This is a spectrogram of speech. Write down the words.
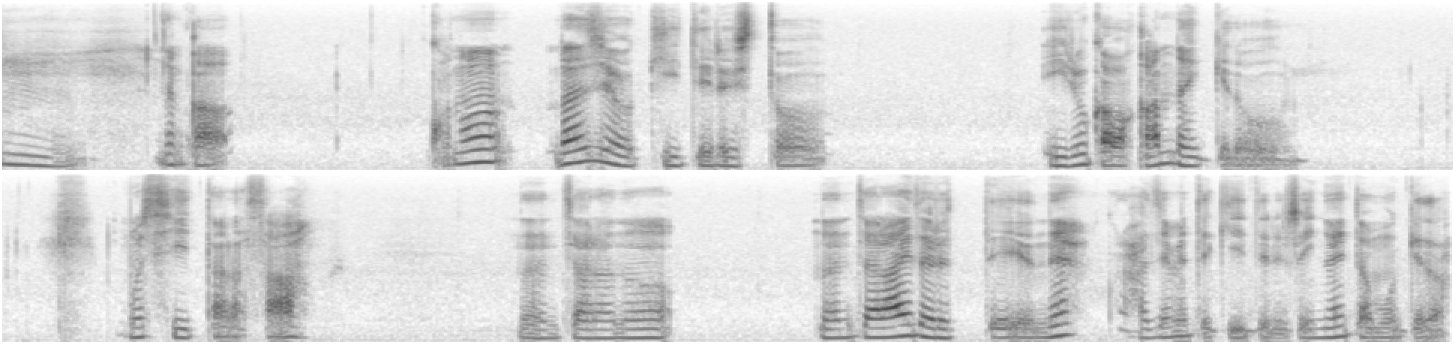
うんなんかこのラジオ聞いてる人いるかわかんないけどもしいたらさなんちゃらのなんちゃらアイドルっていうね初めて聞いてる人いないと思うけど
